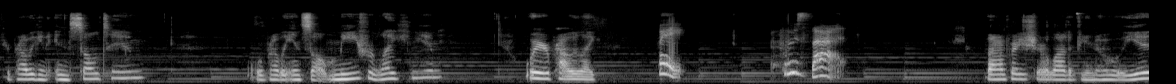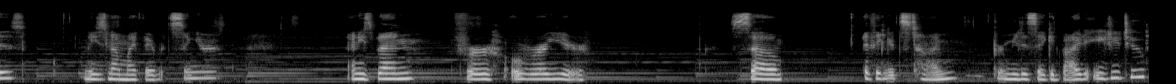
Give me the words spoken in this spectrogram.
you're probably gonna insult him, or probably insult me for liking him, or you're probably like, Wait, who's that? but I'm pretty sure a lot of you know who he is, and he's now my favorite singer, and he's been for over a year. So, I think it's time for me to say goodbye to AGTube.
